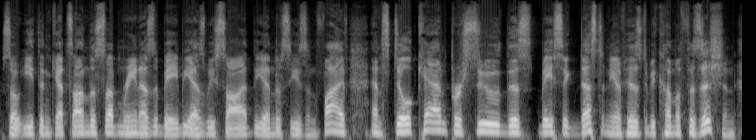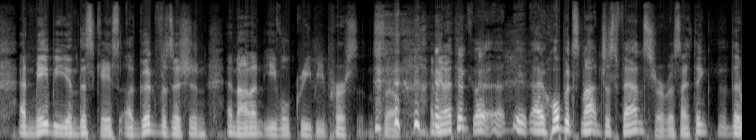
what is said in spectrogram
So Ethan gets on the submarine as a baby, as we saw at the end of season five, and still can pursue this basic destiny of his to become a physician, and maybe in this case, a good physician and not an evil, creepy person. So, I mean, I think uh, I hope it's not just fan service. I think that there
